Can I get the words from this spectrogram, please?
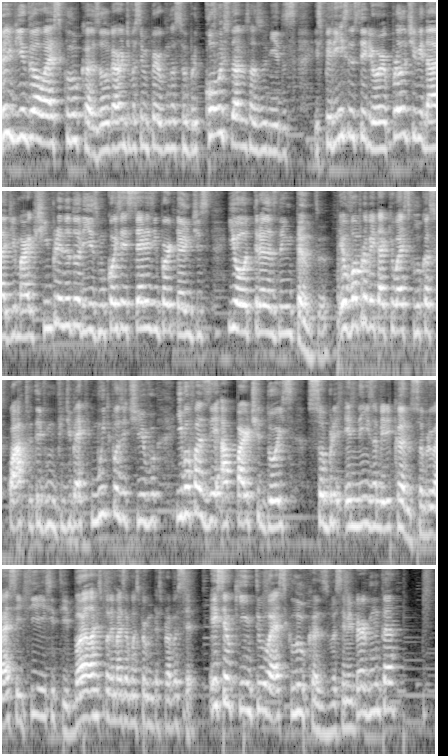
Bem-vindo ao Ask Lucas, o lugar onde você me pergunta sobre como estudar nos Estados Unidos, experiência no exterior, produtividade, marketing, empreendedorismo, coisas sérias e importantes e outras nem tanto. Eu vou aproveitar que o Ask Lucas 4 teve um feedback muito positivo e vou fazer a parte 2 sobre Enems americanos, sobre o SAT e ACT. Bora lá responder mais algumas perguntas para você. Esse é o quinto Ask Lucas. Você me pergunta,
